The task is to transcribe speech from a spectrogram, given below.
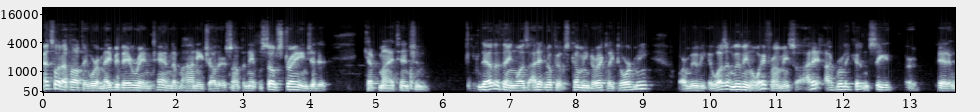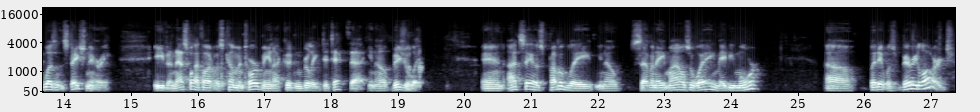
that's what I thought they were. Maybe they were in tandem behind each other or something. It was so strange that it kept my attention. The other thing was I didn't know if it was coming directly toward me or moving. It wasn't moving away from me, so I didn't. I really couldn't see, or it wasn't stationary. Even that's why I thought it was coming toward me, and I couldn't really detect that, you know, visually. And I'd say it was probably you know seven, eight miles away, maybe more. Uh, but it was very large.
